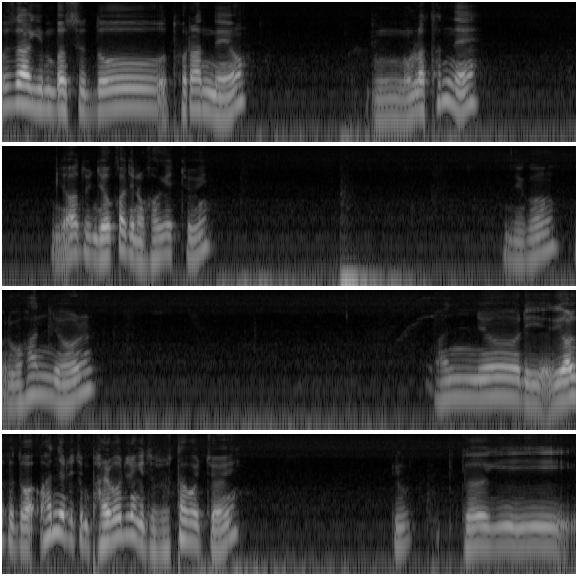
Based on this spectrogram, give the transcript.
코스닥 인버스도 돌았네요. 음, 올라탔네. 야도 여기까지는 가겠죠. 잉? 이거 그리고 환율 환율이 여기도 환율이 좀 밟아주는 게 더 좋다고 했죠. 여기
